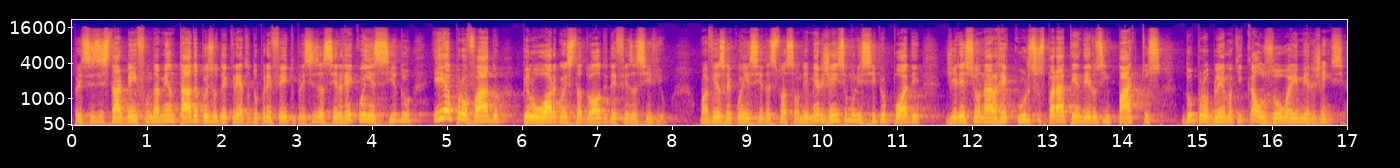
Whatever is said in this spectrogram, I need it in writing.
Precisa estar bem fundamentada, pois o decreto do prefeito precisa ser reconhecido e aprovado pelo órgão estadual de defesa civil. Uma vez reconhecida a situação de emergência, o município pode direcionar recursos para atender os impactos do problema que causou a emergência.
